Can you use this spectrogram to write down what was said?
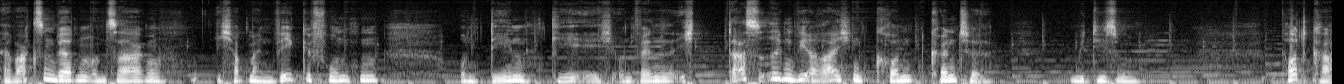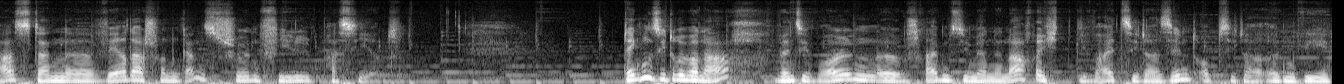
erwachsen werden und sagen, ich habe meinen Weg gefunden und den gehe ich. Und wenn ich das irgendwie erreichen könnte mit diesem Podcast, dann äh, wäre da schon ganz schön viel passiert. Denken Sie drüber nach. Wenn Sie wollen, äh, schreiben Sie mir eine Nachricht, wie weit Sie da sind, ob Sie da irgendwie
